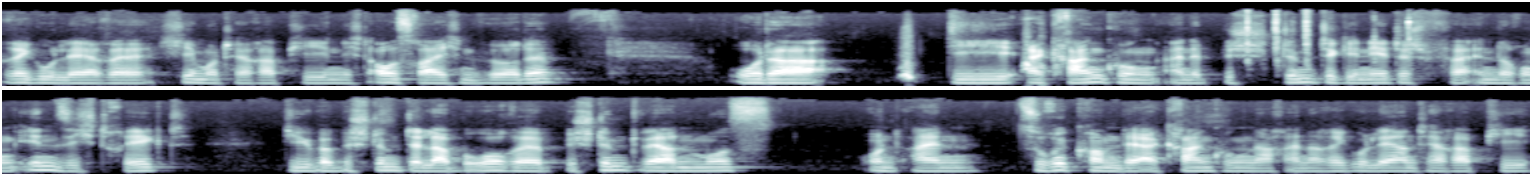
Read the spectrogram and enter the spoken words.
reguläre Chemotherapie nicht ausreichen würde oder die Erkrankung eine bestimmte genetische Veränderung in sich trägt, die über bestimmte Labore bestimmt werden muss und ein Zurückkommen der Erkrankung nach einer regulären Therapie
